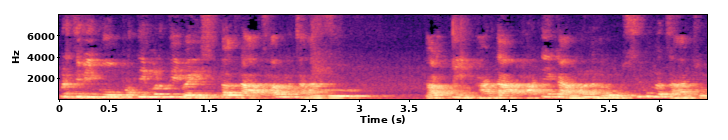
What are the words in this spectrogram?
पृथ्वीको प्रतिमूर्ति भई शीतलता छर्न चाहन्छु। धरती फाट्दा फाटेका मनहरू सिउन चाहन्छु।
